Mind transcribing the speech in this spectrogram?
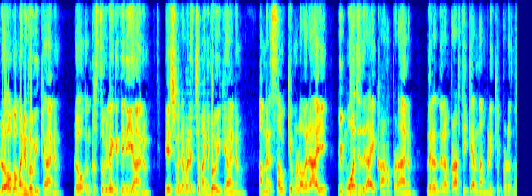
ലോകം അനുഭവിക്കാനും ലോകം ക്രിസ്തുവിലേക്ക് തിരിയാനും യേശുവിന്റെ വെളിച്ചം അനുഭവിക്കാനും അങ്ങനെ സൗഖ്യമുള്ളവരായി വിമോചിതരായി കാണപ്പെടാനും നിരന്തരം പ്രാർത്ഥിക്കാൻ നാം വിളിക്കപ്പെടുന്നു.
